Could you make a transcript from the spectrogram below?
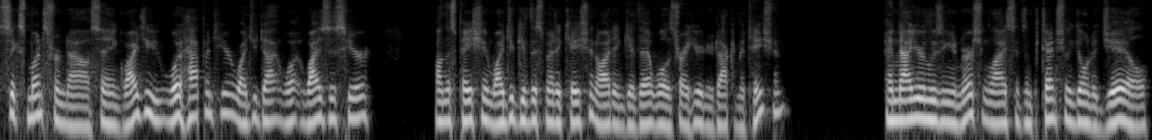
six months from now saying, why'd you, what happened here? Why'd you die? Why, why is this here? on this patient. Why'd you give this medication? Oh, I didn't give that. Well, it's right here in your documentation. And now you're losing your nursing license and potentially going to jail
